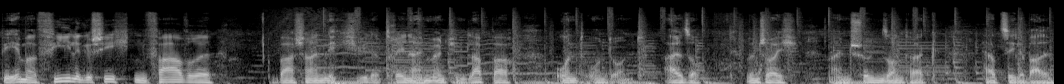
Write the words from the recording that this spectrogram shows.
wie immer viele Geschichten. Favre, wahrscheinlich wieder Trainer in Mönchengladbach und, und, und. Also, wünsche euch einen schönen Sonntag. Herz, Seele, Ball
